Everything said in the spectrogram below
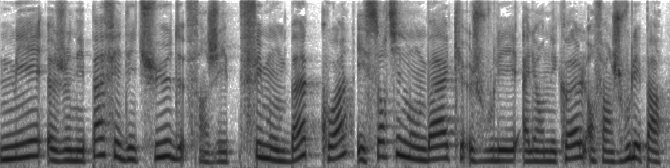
Mais je n'ai pas fait d'études, enfin j'ai fait mon bac quoi. Et sorti de mon bac, je voulais aller en école, enfin je voulais pas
